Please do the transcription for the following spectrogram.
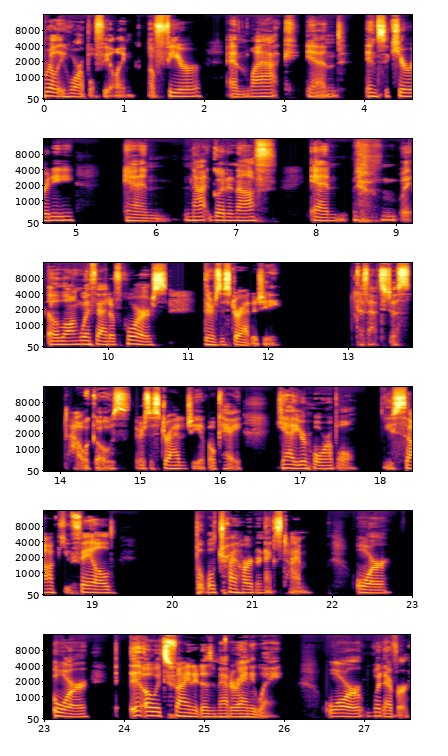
really horrible feeling of fear and lack and insecurity and not good enough. And along with that, of course, there's a strategy because that's just how it goes. There's a strategy of, okay, yeah, you're horrible. You suck. You failed, but we'll try harder next time. Or, or Eh, oh, it's fine. It doesn't matter anyway, or whatever.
